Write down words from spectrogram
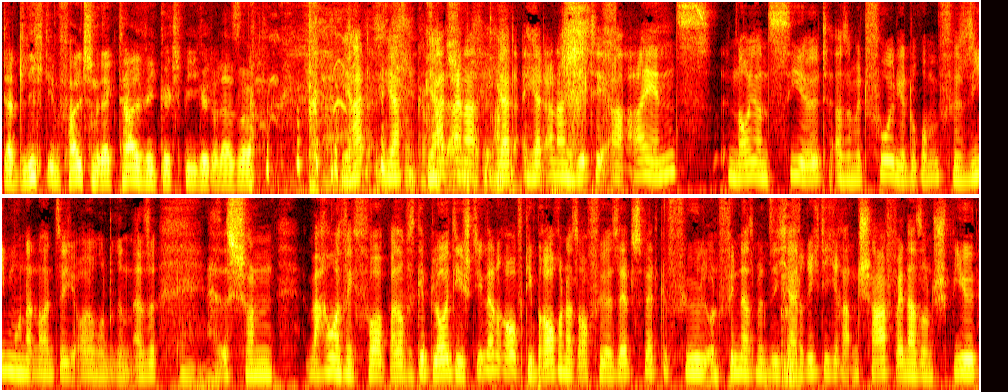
das Licht im falschen Rektalwinkel spiegelt oder so. Hier hat, hier, hier hat einer, hier hat, hier hat einer ein GTA 1 neu und sealed, also mit Folie drum, für 790 Euro drin. Also, das ist schon, machen wir uns nichts vor. Pass auf, es gibt Leute, die stehen da drauf, die brauchen das auch für ihr Selbstwertgefühl und finden das mit Sicherheit richtig rattenscharf, wenn da so ein Spiel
